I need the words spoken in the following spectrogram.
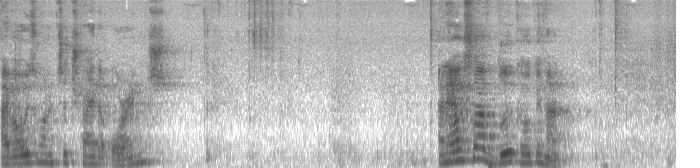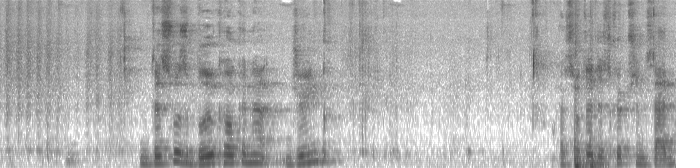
I've always wanted to try the orange. And I also have blue coconut. This was blue coconut drink. That's what the description said.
